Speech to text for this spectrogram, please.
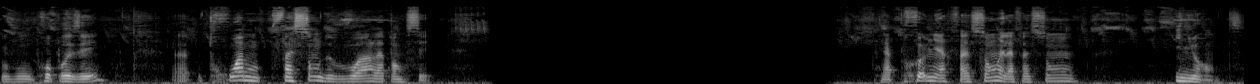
vous proposer euh, trois façons de voir la pensée. La première façon est la façon ignorante.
